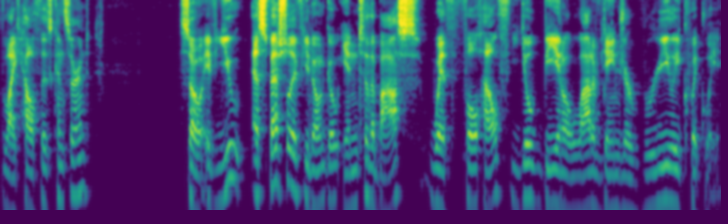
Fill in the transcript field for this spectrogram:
like health is concerned. So if you, especially if you don't go into the boss with full health, you'll be in a lot of danger really quickly.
